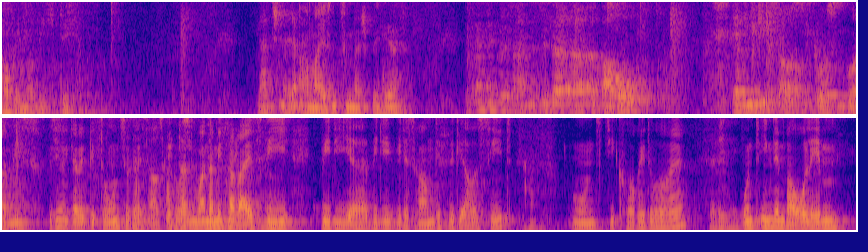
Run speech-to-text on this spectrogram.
auch immer wichtig. Blattschneiderameisen zum Beispiel hier. Das ist ganz interessant, das ist ein, ein Bau, der mit Gips ausgegossen worden ist. Beziehungsweise, glaube ich, Beton sogar ist ausgegossen dann, worden, damit man weiß, wie, wie, die, äh, wie, die, wie das Raumgefüge aussieht. Und die Korridore. Und in dem Bau leben,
